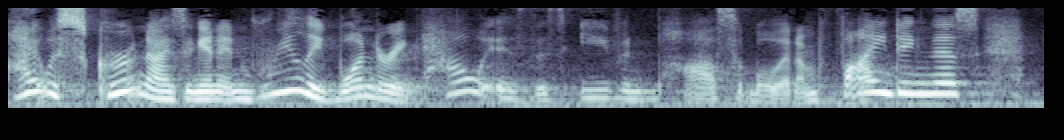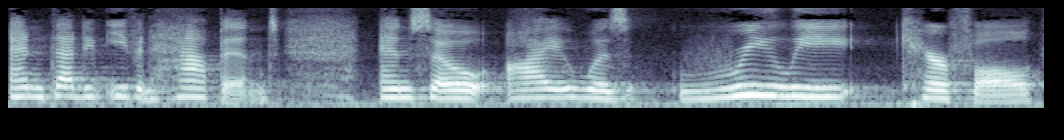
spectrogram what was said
I was scrutinizing it and really wondering, how is this even possible that I'm finding this and that it even happened? And so I was really careful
